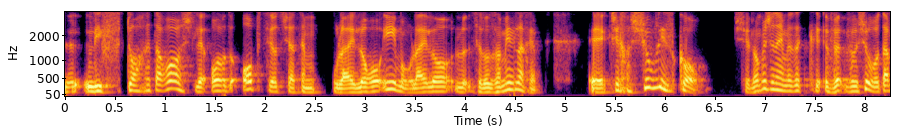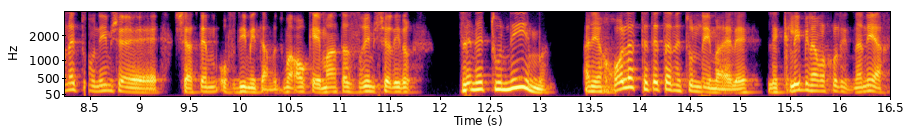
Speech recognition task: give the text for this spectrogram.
לפתוח את הראש לעוד אופציות שאתם אולי לא רואים, או אולי לא, זה לא זמין לכם. אה, כשחשוב לזכור שלא משנה עם איזה, ושוב, אותם נתונים ש, שאתם עובדים איתם, לדוגמה, אוקיי, מה התזרים שלי, זה נתונים. אני יכול לתת את הנתונים האלה לכלי בינה מלאכותית, נניח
